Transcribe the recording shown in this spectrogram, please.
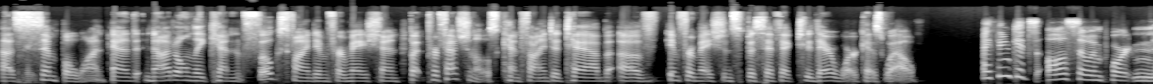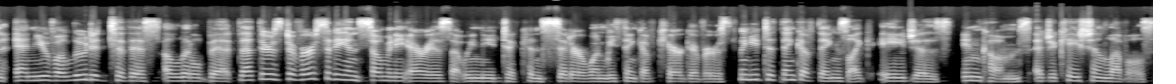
a simple one. And not only can folks find information, but professionals can find a tab of information specific to their work as well. I think it's also important, and you've alluded to this a little bit, that there's diversity in so many areas that we need to consider when we think of caregivers. We need to think of things like ages, incomes, education levels,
